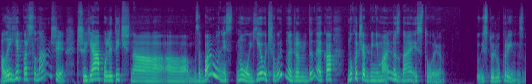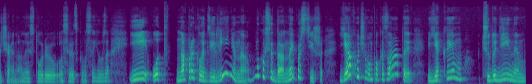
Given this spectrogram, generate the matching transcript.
Але є персонажі, люди, чия політична забарвленість ну, є очевидною для людини, яка ну, хоча б мінімально знає історію. Історію України, звичайно, а не історію Совєтського Союзу. І от на прикладі Леніна, ну, завжди, найпростіше, я хочу вам показати, яким чудодійним,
